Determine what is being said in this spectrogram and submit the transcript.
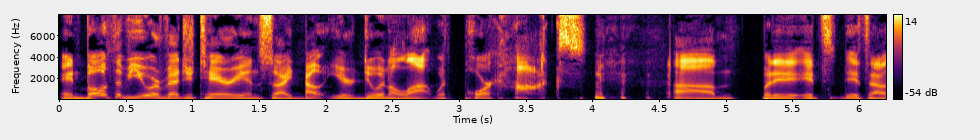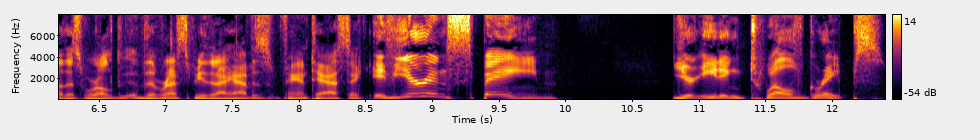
And both of you are vegetarians, so I doubt you're doing a lot with pork hocks. Um, but it, it's it's out of this world. The recipe that I have is fantastic. If you're in Spain, you're eating 12 grapes.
